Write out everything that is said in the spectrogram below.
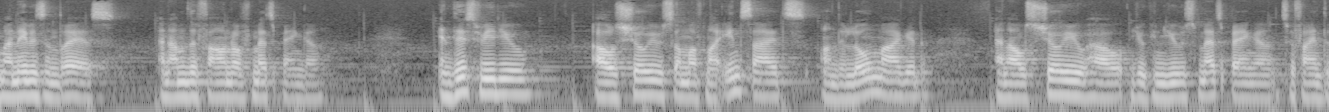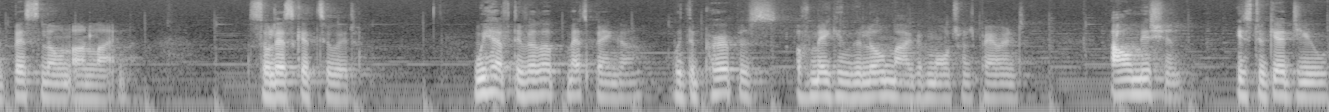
my name is Andreas and I'm the founder of Matchbanker. In this video, I'll show you some of my insights on the loan market and I'll show you how you can use Matchbanker to find the best loan online. So let's get to it. We have developed Matchbanker with the purpose of making the loan market more transparent. Our mission is to get you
